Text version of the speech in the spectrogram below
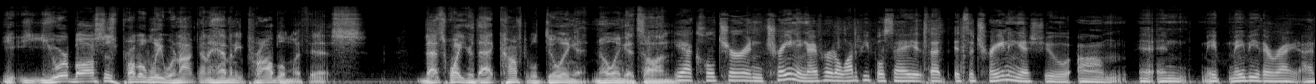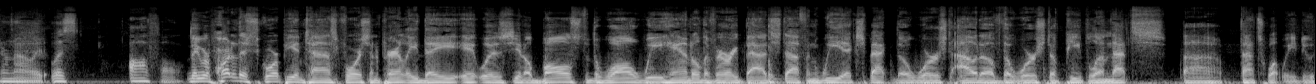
your bosses probably were not going to have any problem with this? That's why you're that comfortable doing it, knowing it's on. Yeah, culture and training. I've heard a lot of people say that it's a training issue, um, and, maybe they're right. I don't know. It was awful. they were part of the Scorpion task force, and apparently they it was you know balls to the wall. We handle the very bad stuff, and we expect the worst out of the worst of people, and that's uh, that's what we do.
